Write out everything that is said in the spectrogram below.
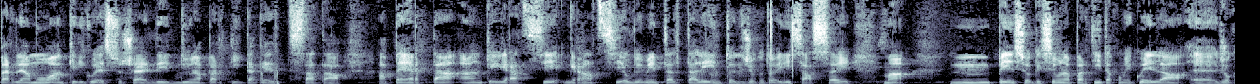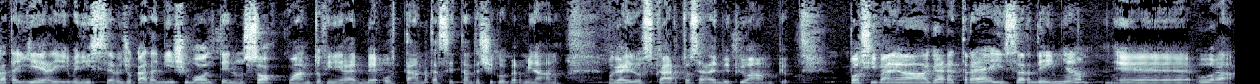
parliamo anche di questo, cioè di, di una partita che è stata aperta anche grazie, grazie ovviamente al talento dei giocatori di Sassari, ma Mm, penso che se una partita come quella eh, giocata ieri venisse giocata 10 volte, non so quanto finirebbe 80-75 per Milano, magari lo scarto sarebbe più ampio. Poi si va a gara 3 in Sardegna, eh, ora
